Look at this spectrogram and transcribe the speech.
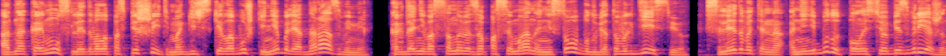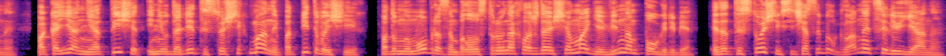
Однако ему следовало поспешить, магические ловушки не были одноразовыми. Когда они восстановят запасы маны, они снова будут готовы к действию. Следовательно, они не будут полностью обезврежены, пока Ян не отыщет и не удалит источник маны, подпитывающий их. Подобным образом была устроена охлаждающая магия в винном погребе. Этот источник сейчас и был главной целью Яна.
